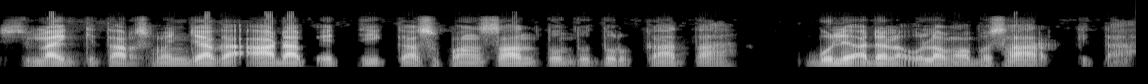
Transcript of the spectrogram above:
selain kita harus menjaga adab, etika, sopan santun, tutur kata, boleh adalah ulama besar kita.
